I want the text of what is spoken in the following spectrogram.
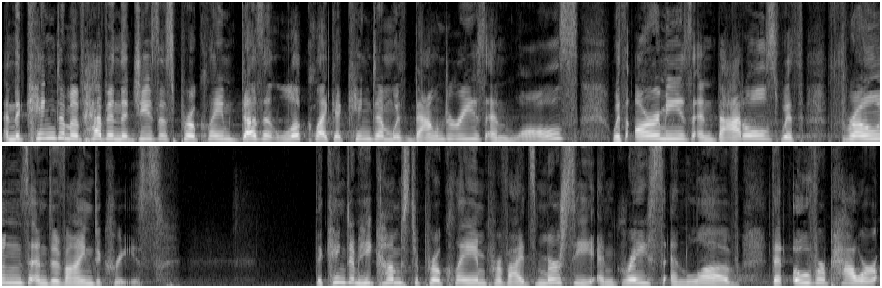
And the kingdom of heaven that Jesus proclaimed doesn't look like a kingdom with boundaries and walls, with armies and battles, with thrones and divine decrees. The kingdom he comes to proclaim provides mercy and grace and love that overpower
